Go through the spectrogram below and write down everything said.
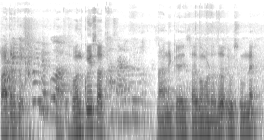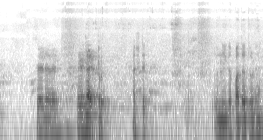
ಪಾತ್ರೆ ಒಂದು ಕುಯ್ ಸಾಕು. ನಾನೇ ಕೈ ಸಾಗು ಮಾಡೋದು. ಇವ್ರು ಸುಮ್ಮನೆ ಸೈಡ್ ಸೈಡ್ ಆ್ಯಕ್ಟ್ರು ಅಷ್ಟೇ. ಇವನೀಗ ಪಾತ್ರೆ ತೊಳೆಯೋಣ.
